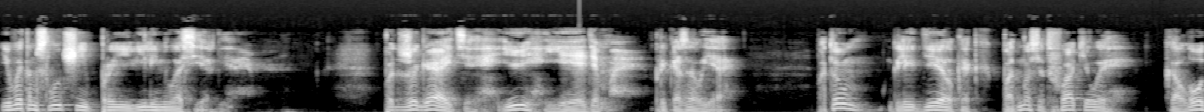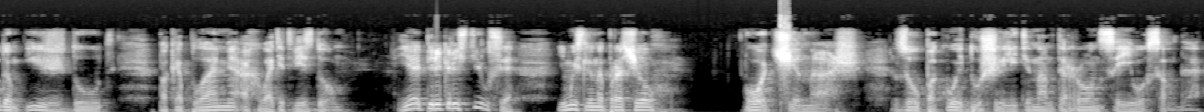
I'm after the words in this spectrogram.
и в этом случае проявили милосердие. «Поджигайте и едем», — приказал я. Потом глядел, как подносят факелы к колодам и ждут, пока пламя охватит весь дом. Я перекрестился и мысленно прочел «Отче наш, за упокой души лейтенанта Ронса и его солдат».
